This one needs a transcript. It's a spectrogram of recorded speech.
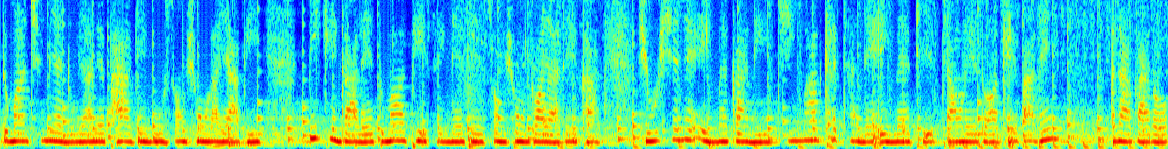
သူမချစ်မြတ်လို့ရတဲ့ဖခင်ကိုဆုံးရှုံးလိုက်ရပြီးမိခင်ကလည်းသူမဖေစိတ်နဲ့ပဲဆုံးရှုံးသွားရတဲ့အခါယူရှင်းတဲ့အိမ်မက်ကနေကြီးမားခက်ထန်တဲ့အိမ်မက်ဖြစ်ပြောင်းလဲသွားခဲ့ပါတယ်။အဲ့ဒါကတော့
